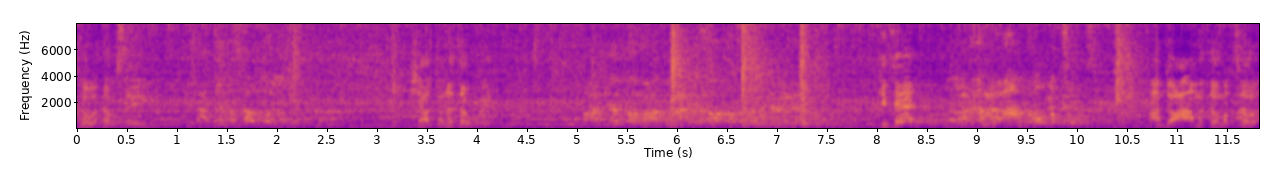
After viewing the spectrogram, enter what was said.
شنو هو تو سعيد؟ مش عندنا تو كيفاه؟ عنده عام تو مقصود.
